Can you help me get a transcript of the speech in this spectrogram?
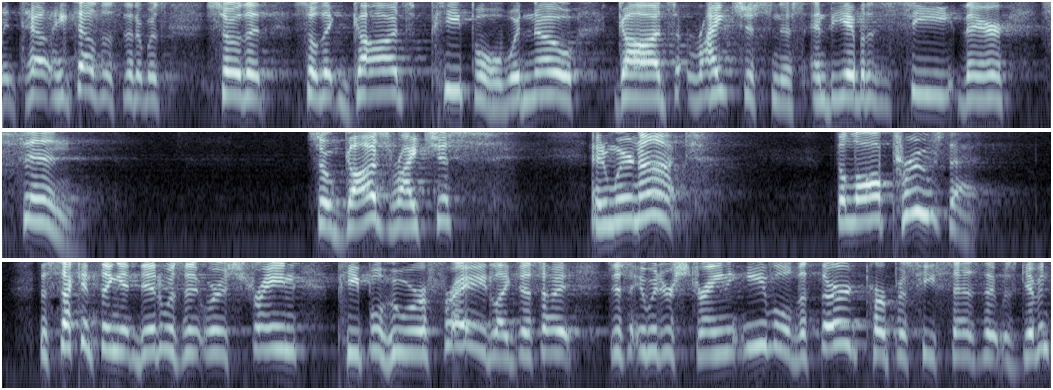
He tells us that it was so that, so that God's people would know God's righteousness and be able to see their sin. So God's righteous and we're not. The law proves that. The second thing it did was it restrained people who were afraid, like just, uh, just it would restrain evil. The third purpose he says that it was given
